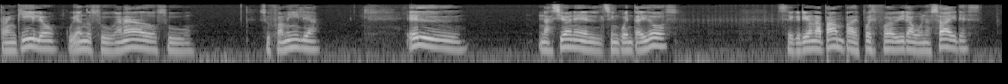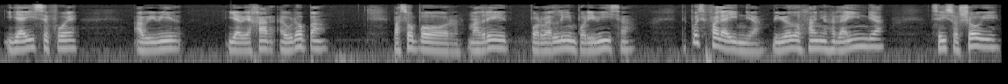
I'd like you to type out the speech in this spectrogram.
tranquilo, cuidando su ganado, su, su familia. Él nació en el 52, se crió en La Pampa, después fue a vivir a Buenos Aires y de ahí se fue a vivir y a viajar a Europa, pasó por Madrid, por Berlín, por Ibiza. Después se fue a la India, vivió dos años en la India, se hizo yogi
